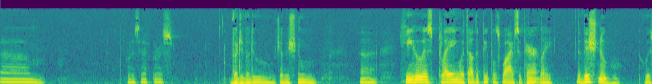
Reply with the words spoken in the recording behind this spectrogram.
um, what is that verse? Vrajavadu Vishnu. Uh, he who is playing with other people's wives, apparently, the Vishnu, who is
